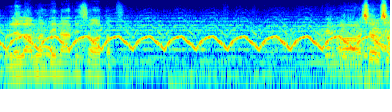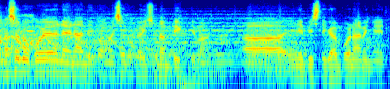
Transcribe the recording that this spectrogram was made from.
Malalaman din natin sa autopsy. Ah, sir, sa kasalukuyan eh, nandito kami sa location ng biktima. Ah, inibestigahan po namin ngayon.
